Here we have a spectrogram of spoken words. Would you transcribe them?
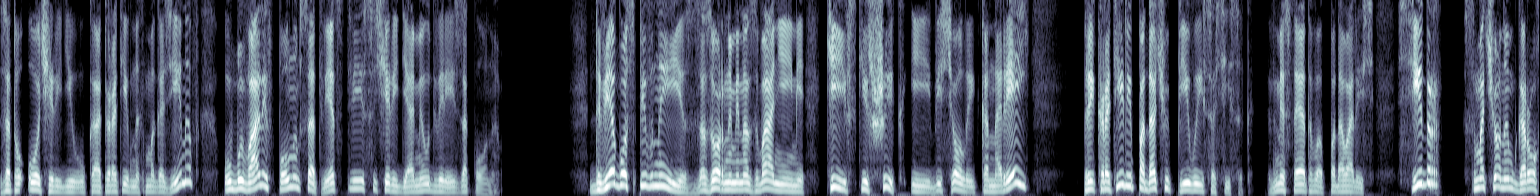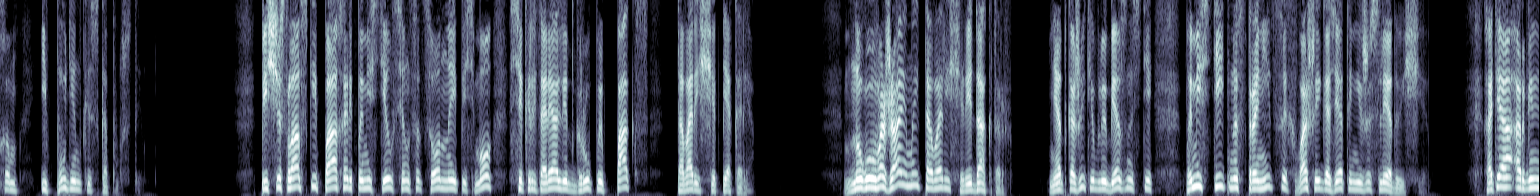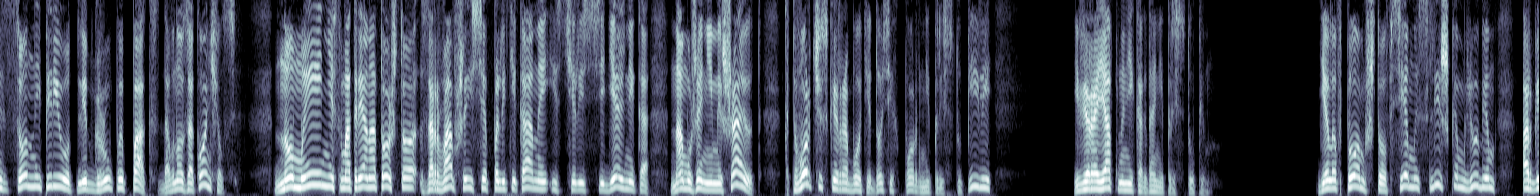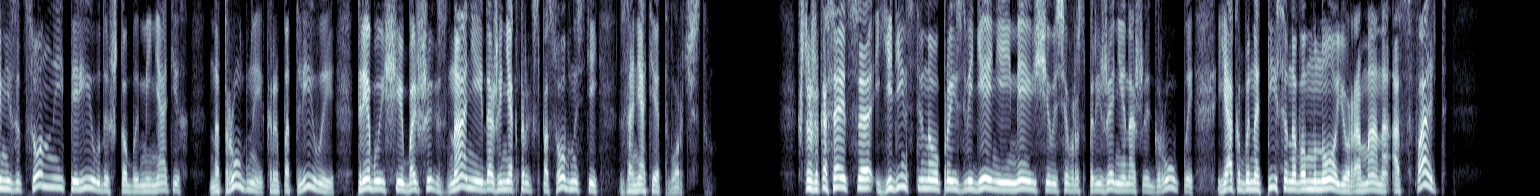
Зато очереди у кооперативных магазинов убывали в полном соответствии с очередями у дверей закона. Две госпивные с зазорными названиями «Киевский шик» и «Веселый канарей» прекратили подачу пива и сосисок. Вместо этого подавались сидр с моченым горохом и пудинг из капусты. Пищеславский пахарь поместил сенсационное письмо секретаря литгруппы ПАКС товарища Пекаря. Многоуважаемый товарищ редактор, не откажите в любезности поместить на страницах вашей газеты ниже следующее. Хотя организационный период литгруппы ПАКС давно закончился, но мы, несмотря на то, что взорвавшиеся политиканы из черезсидельника нам уже не мешают, к творческой работе до сих пор не приступили и, вероятно, никогда не приступим. Дело в том, что все мы слишком любим организационные периоды, чтобы менять их на трудные, кропотливые, требующие больших знаний и даже некоторых способностей занятия творчеством. Что же касается единственного произведения, имеющегося в распоряжении нашей группы, якобы написанного мною романа «Асфальт»,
